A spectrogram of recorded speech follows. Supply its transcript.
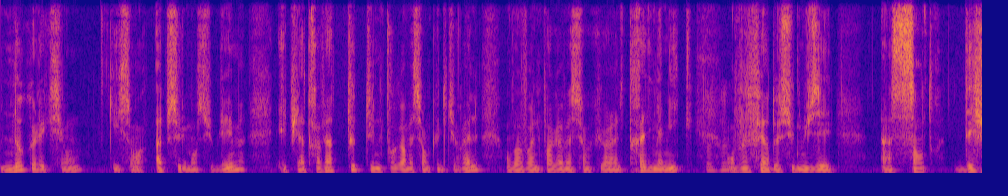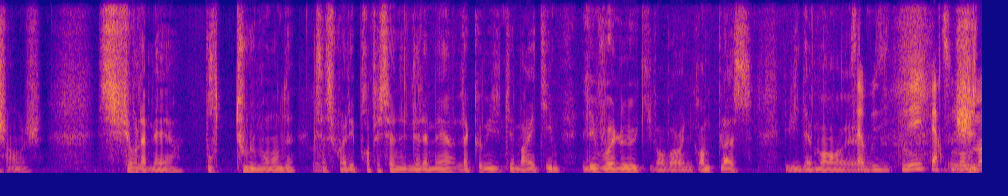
nos collections, qui sont absolument sublimes, et puis à travers toute une programmation culturelle. On va avoir une programmation culturelle très dynamique. Mm-hmm. On veut faire de ce musée un centre d'échange sur la mer, pour tout le monde, que ce soit les professionnels de la mer, la communauté maritime, les voileux qui vont avoir une grande place, évidemment. Euh, ça vous y tenez personnellement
